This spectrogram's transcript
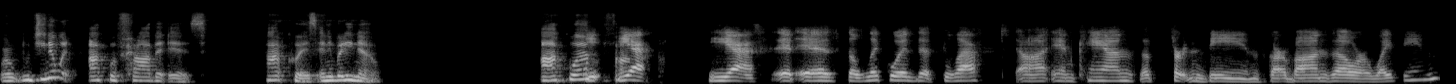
or do you know what aquafaba is? Pop quiz, anybody know? Aqua? Yeah. Yes, it is the liquid that's left uh, in cans of certain beans, garbanzo or white beans.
